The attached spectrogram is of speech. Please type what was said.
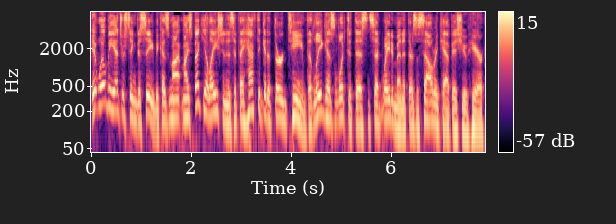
it will be interesting to see because my, my speculation is if they have to get a third team, the league has looked at this and said, wait a minute, there's a salary cap issue here.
